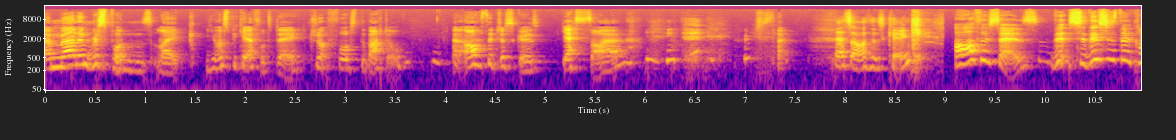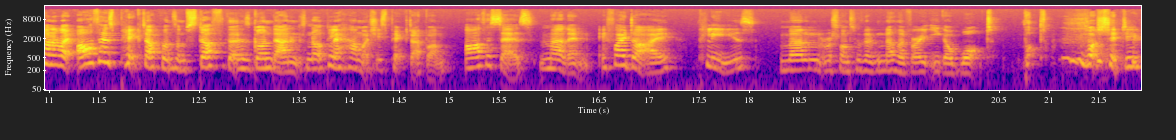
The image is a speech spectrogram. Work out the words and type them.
And Merlin responds like, "You must be careful today. Do not force the battle." And Arthur just goes, "Yes, sire." Just like, That's Arthur's kink. Arthur says, so this is the kind of like Arthur's picked up on some stuff that has gone down and it's not clear how much he's picked up on. Arthur says, Merlin, if I die, please. Merlin responds with another very eager what? What? What should you?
